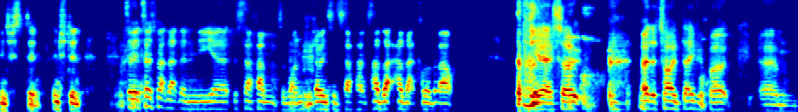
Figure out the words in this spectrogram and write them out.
Interesting, interesting. So then tell us about that then the uh, the Southampton one, going to Southampton. How that how that come about? yeah, so at the time, David Burke um,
